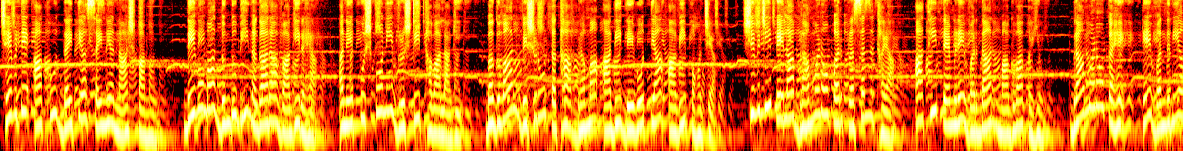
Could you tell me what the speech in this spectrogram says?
છેવટે આખું દૈત્ય સૈન્ય નાશ પામ્યું. દેવોમાં દુંદુભી નગારા વાગી રહ્યા અને પુષ્પોની વૃષ્ટિ થવા લાગી. ભગવાન વિષ્ણુ તથા બ્રહ્મા આદિ દેવો ત્યાં આવી પહોંચ્યા. શિવજી પેલા બ્રાહ્મણો પર પ્રસન્ન થયા. આથી તેમણે વરદાન માગવા કહ્યું, બ્રાહ્મણો કહે, હે વંદનીય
